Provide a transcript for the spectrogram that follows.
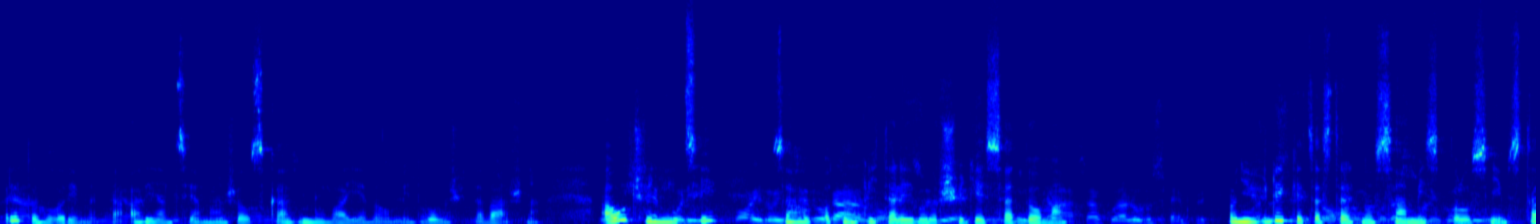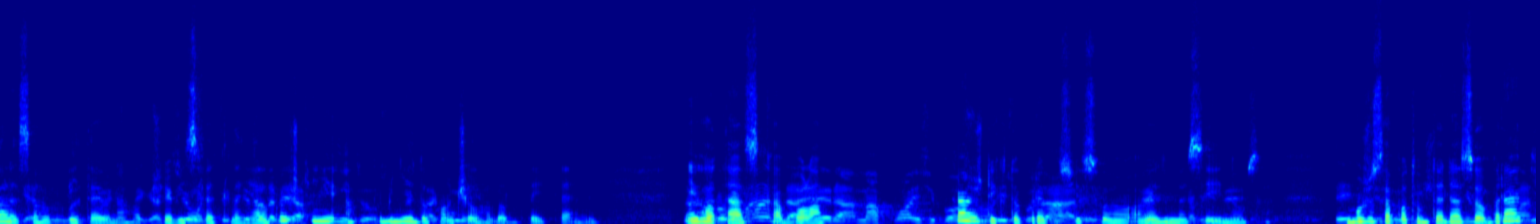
Preto hovoríme, tá aliancia manželská zmluva je veľmi dôležitá, vážna. A učeníci sa ho potom pýtali vo verši 10 doma. Oni vždy, keď sa stretnú sami spolu s ním, stále sa ho pýtajú na hlbšie vysvetlenie, alebo ešte nie, keby nedokončil hľadom tej témy. Jeho otázka bola, každý, kto prepustí svojom a vezme si inú sa, Môže sa potom teda zobrať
